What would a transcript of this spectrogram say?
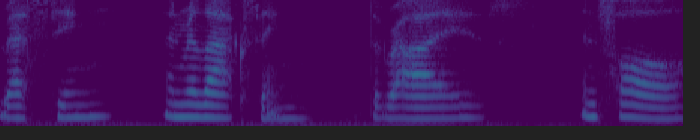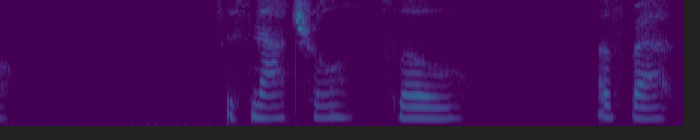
Resting and relaxing the rise and fall of this natural flow of breath.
